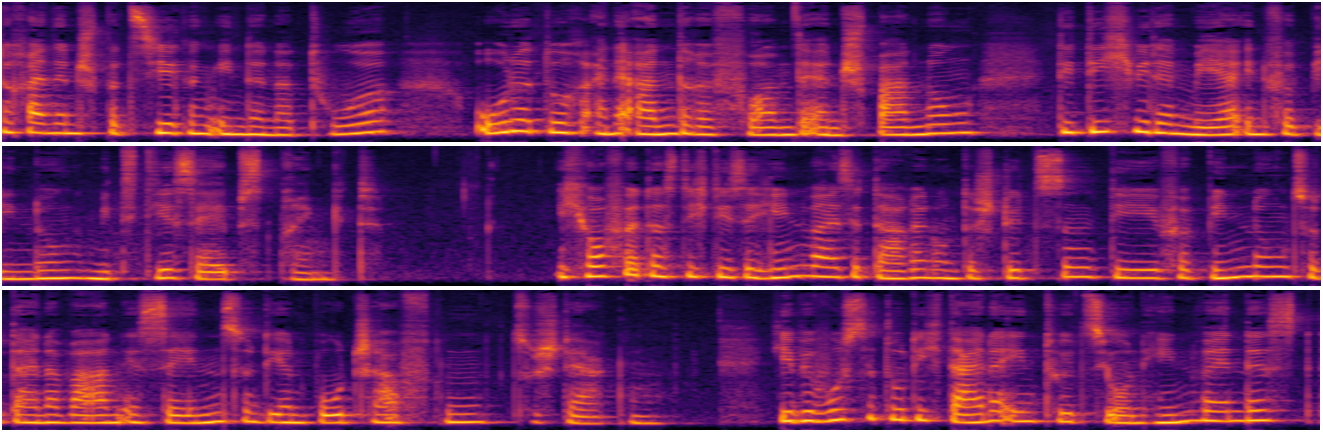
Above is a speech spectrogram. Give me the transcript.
durch einen Spaziergang in der Natur oder durch eine andere Form der Entspannung, die dich wieder mehr in Verbindung mit dir selbst bringt. Ich hoffe, dass dich diese Hinweise darin unterstützen, die Verbindung zu deiner wahren Essenz und ihren Botschaften zu stärken. Je bewusster du dich deiner Intuition hinwendest,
